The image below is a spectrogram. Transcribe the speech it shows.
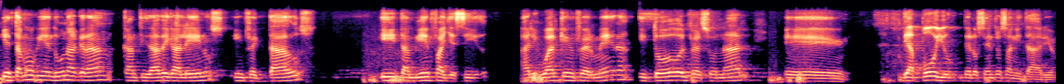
Y estamos viendo una gran cantidad de galenos infectados y también fallecidos, al igual que enfermeras y todo el personal eh, de apoyo de los centros sanitarios.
